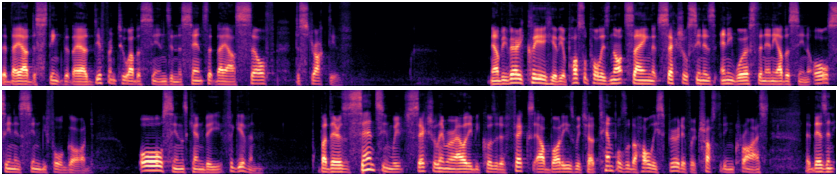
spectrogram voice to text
that they are distinct, that they are different to other sins in the sense that they are self destructive. Now, be very clear here the Apostle Paul is not saying that sexual sin is any worse than any other sin. All sin is sin before God, all sins can be forgiven. But there is a sense in which sexual immorality, because it affects our bodies, which are temples of the Holy Spirit if we're trusted in Christ, that there's an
